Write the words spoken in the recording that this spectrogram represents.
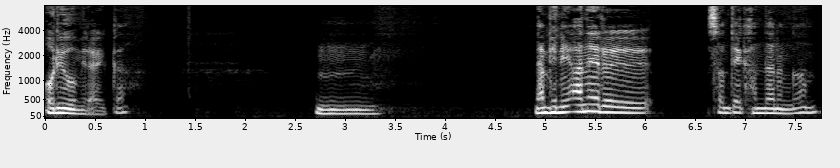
어려움이랄까? 음, 남편이 아내를 선택한다는 건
